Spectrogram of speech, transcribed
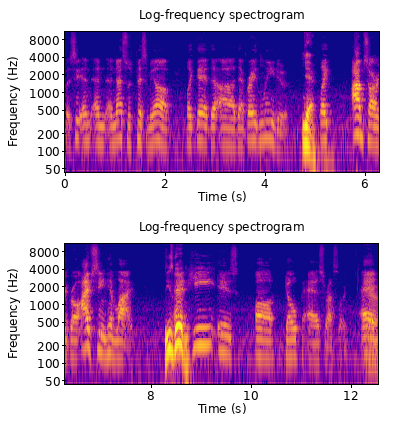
but see, and, and, and that's what's pissing me off. Like that, the, uh, that Braden Lee dude. Yeah, Like, I'm sorry, bro. I've seen him live, he's good. and he is a dope ass wrestler. And Yeah.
